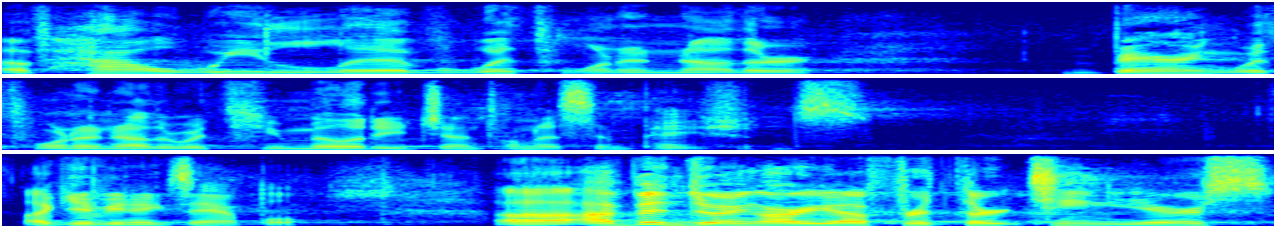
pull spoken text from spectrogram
of how we live with one another, bearing with one another with humility, gentleness, and patience. I'll give you an example. Uh, I've been doing RUF for 13 years.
